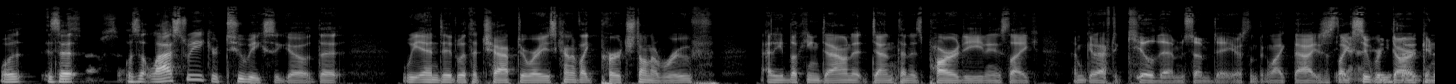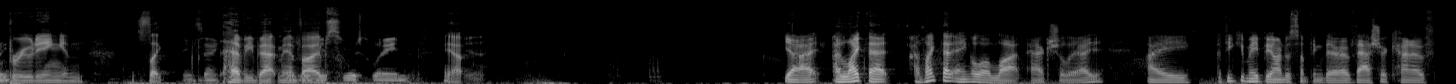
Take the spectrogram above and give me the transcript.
well, is it stuff, so. was it last week or two weeks ago that we ended with a chapter where he's kind of like perched on a roof and he's looking down at Denth and his party, and he's like. I'm gonna have to kill them someday, or something like that. He's just like yeah, super exactly. dark and brooding, and it's like exactly. heavy Batman vibes. Bruce Wayne. Yeah. Yeah, I, I like that. I like that angle a lot. Actually, I, I, I think you may be onto something there. Of Vasher kind of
